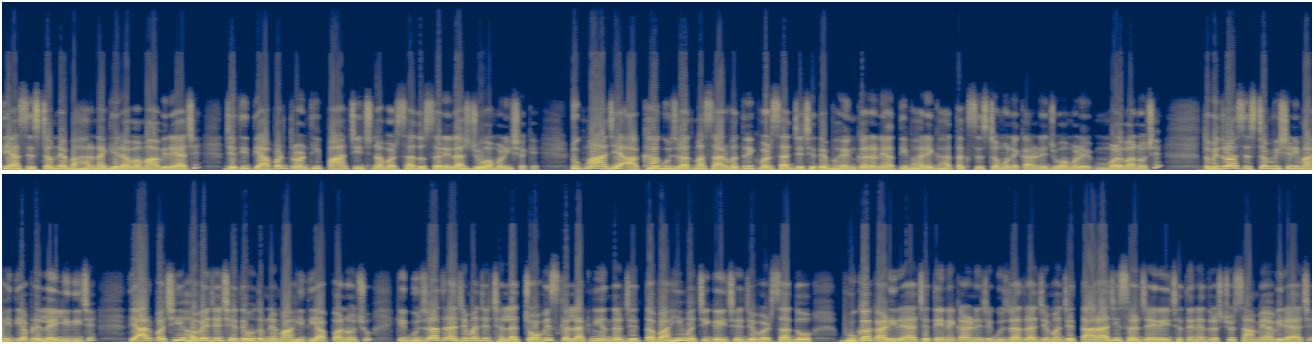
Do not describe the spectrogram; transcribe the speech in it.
ત્યાં સિસ્ટમને બહારના ઘેરાવવામાં આવી રહ્યા છે, જેથી ત્યાં પણ ત્રણથી પાંચ ઇંચના વરસાદો સરેરાશ જોવા મળી શકે. ટૂંકમાં આજે આખા ગુજરાતમાં સાર્વત્રિક વરસાદ જે છે તે ભયંકર અને અતિભારે ઘાતક સિસ્ટમોને કારણે જોવા મળે, મળવાનો છે. તો મિત્રો, આ સિસ્ટમ વિશેની માહિતી આપણે લઈ લીધી છે. ત્યાર પછી હવે જે છે તે હું તમને માહિતી આપવાનો છું કે ગુજરાત રાજ્યમાં જે છેલ્લા ચોવીસ કલાકની અંદર જે તબાહી મચી ગઈ છે, જે વરસાદો ભૂકા કાઢી રહ્યા છે, તેને કારણે જે ગુજરાત રાજ્યમાં જે તારાજી સર્જાઈ રહી છે તેના દ્રશ્યો સામે આવી રહ્યા છે.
